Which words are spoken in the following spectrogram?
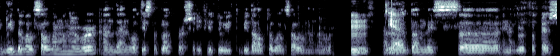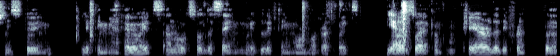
with the Valsalva maneuver, and then what is the blood pressure if you do it without the Valsalva maneuver. Mm, And Yeah. I've done this uh, in a group of patients doing lifting heavy weights and also the same with lifting more moderate weights. yeah. So, so I can compare the different uh,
